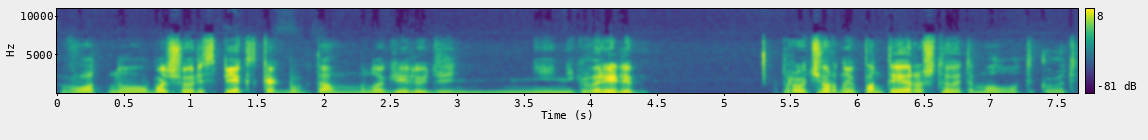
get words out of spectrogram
Вот, но большой респект, как бы там многие люди не, не говорили про Черную пантеру, что это, мол, вот такой вот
